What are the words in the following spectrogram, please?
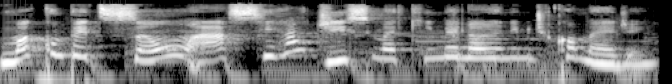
Uma competição acirradíssima aqui em melhor anime de comédia, hein?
